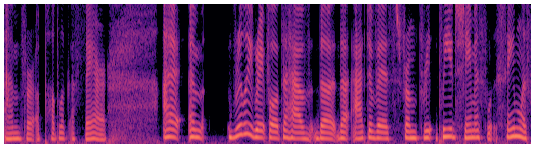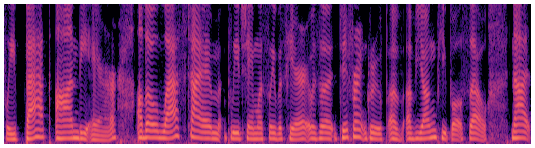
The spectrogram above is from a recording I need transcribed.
FM for a public affair. I am really grateful to have the the activists from Bleed Shameless, Shamelessly back on the air. Although last time Bleed Shamelessly was here, it was a different group of, of young people. So not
